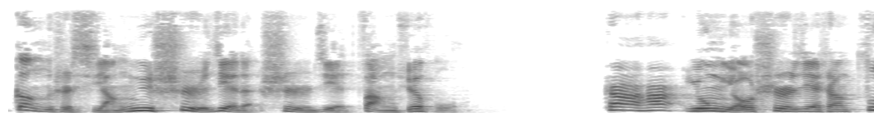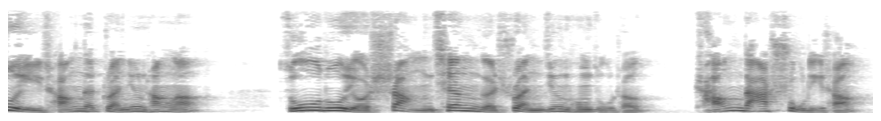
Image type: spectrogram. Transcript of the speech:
更是享誉世界的世界藏学府。这儿拥有世界上最长的转经长廊，足足有上千个转经筒组成，长达数里长。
